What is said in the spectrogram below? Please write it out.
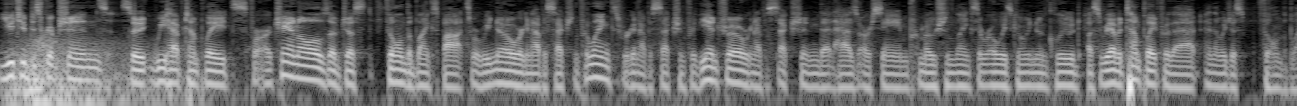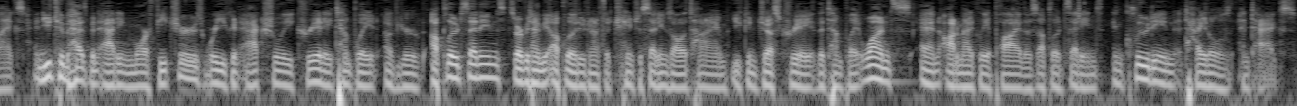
YouTube descriptions. So we have templates for our channels of just fill in the blank spots where we know we're going to have a section for links, we're going to have a section for the intro, we're going to have a section that has our same promotion links that we're always going to include. Uh, so we have a template for that, and then we just fill in the blanks. And YouTube has been adding more features where you can actually create a template of your upload settings. So every time you upload, you don't have to change the settings all the time. You can just create the template once and automatically apply those upload settings, including titles and tags.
